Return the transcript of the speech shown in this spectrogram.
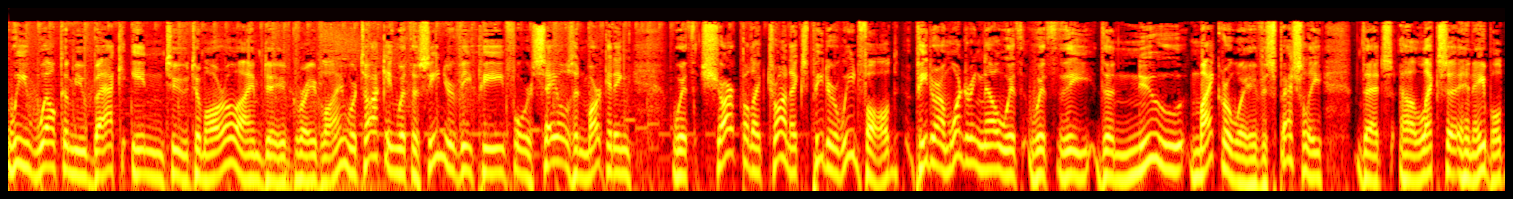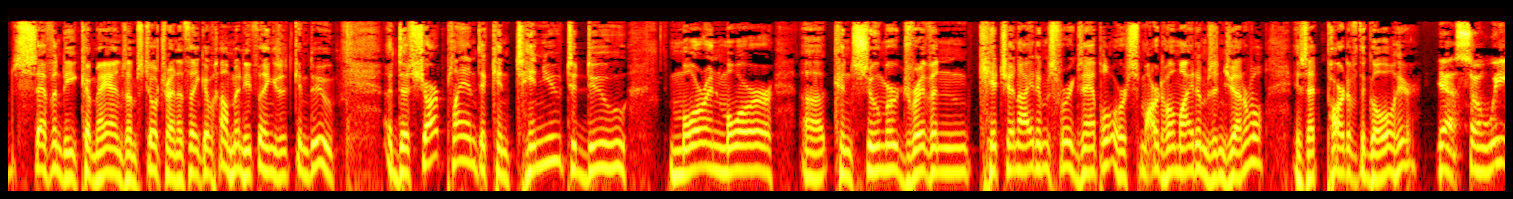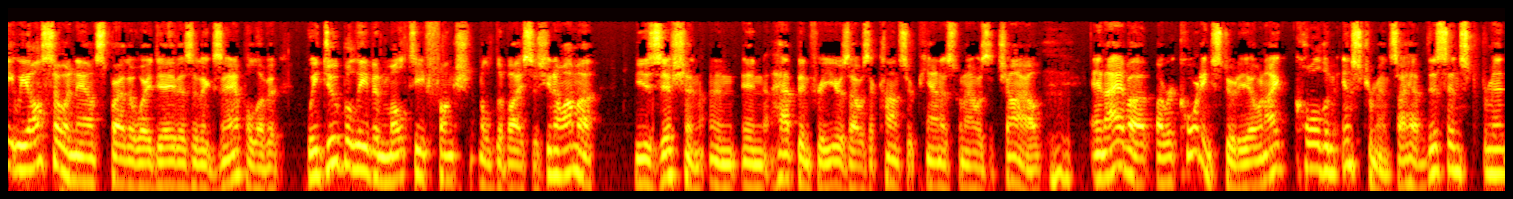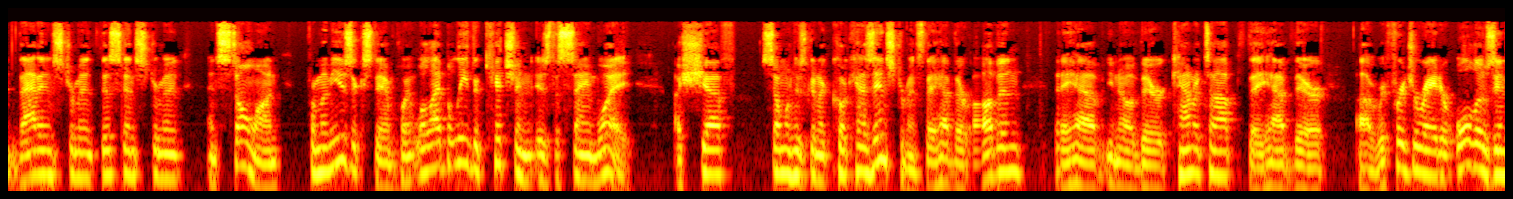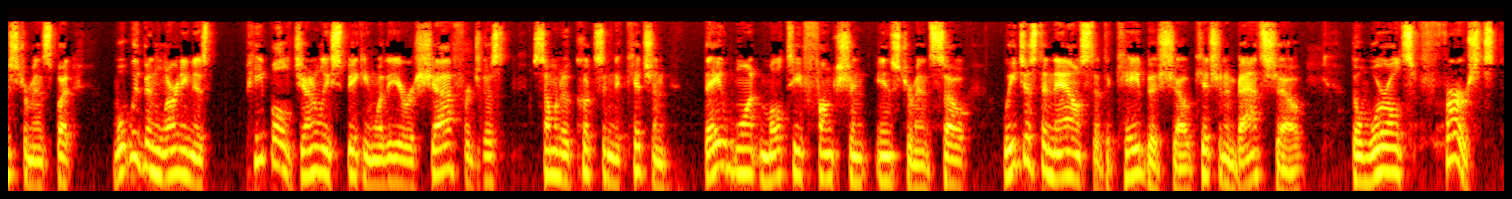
We welcome you back into tomorrow. I'm Dave Graveline. We're talking with the Senior VP for Sales and Marketing with Sharp Electronics, Peter Weedfald. Peter, I'm wondering now with, with the, the new microwave, especially that's Alexa enabled, 70 commands. I'm still trying to think of how many things it can do. Uh, does Sharp plan to continue to do more and more uh, consumer driven kitchen items, for example, or smart home items in general? Is that part of the goal here? Yeah, so we, we also announced, by the way, Dave, as an example of it, we do believe in multifunctional devices. You know, I'm a musician and, and have been for years. I was a concert pianist when I was a child. Mm-hmm. And I have a, a recording studio and I call them instruments. I have this instrument, that instrument, this instrument, and so on from a music standpoint. Well, I believe the kitchen is the same way. A chef, someone who's going to cook, has instruments. They have their oven, they have, you know, their countertop, they have their uh, refrigerator, all those instruments. But what we've been learning is people, generally speaking, whether you're a chef or just someone who cooks in the kitchen, they want multifunction instruments. So we just announced at the KBIS show, Kitchen and Bath Show, the world's first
